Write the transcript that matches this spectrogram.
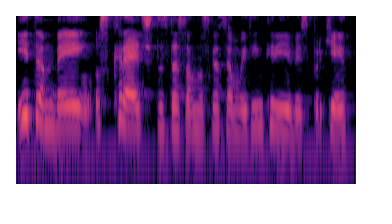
E também os créditos dessa música são muito incríveis, porque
